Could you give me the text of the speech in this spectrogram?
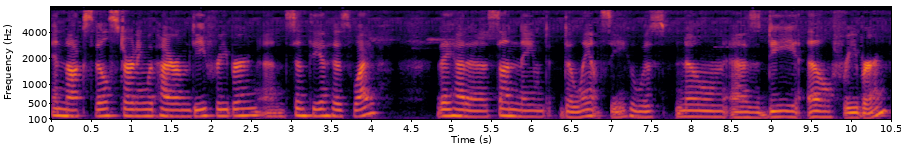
in Knoxville, starting with Hiram D. Freeburn and Cynthia, his wife. They had a son named Delancey, who was known as D. L. Freeburn,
